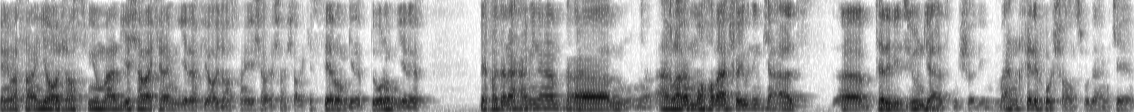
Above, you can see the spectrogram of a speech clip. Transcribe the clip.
یعنی مثلا یه آژانس میومد یه شبکه رو می‌گرفت یه آژانس میومد یه شبکه شبکه سه رو می‌گرفت دو رو می‌گرفت. به خاطر همینم اغلب ماها بچه‌ای بودیم که از تلویزیون جذب می‌شدیم. من خیلی خوش شانس بودم که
